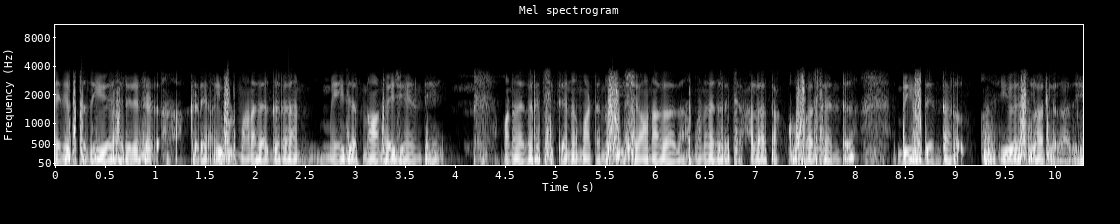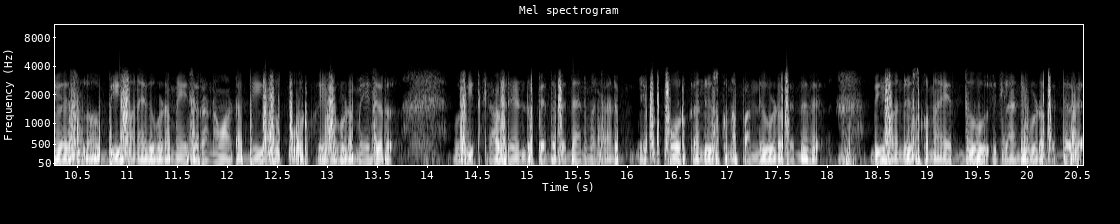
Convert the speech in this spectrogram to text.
నేను చెప్తుంది యూఎస్ రిలేటెడ్ అక్కడే ఇప్పుడు మన దగ్గర మేజర్ నాన్ వెజ్ ఏంటి? మన దగ్గర చికెన్ మటన్ ఫిష్ అవునా కదా? మన దగ్గర చాలా తక్కువ పర్సెంట్ బీఫ్ తింటారు. యూఎస్లో అట్లా కాదు. యూఎస్లో బీఫ్ అనేది కూడా మేజర్ అన్నమాట. బీఫ్ పోర్క్ ఇవి కూడా మేజర్ వీటికి అవి రెండు పెద్ద పెద్ద యానిమల్స్ అంటే ఇప్పుడు పోర్క్ అని చూసుకున్న పంది కూడా పెద్దదే. బీఫ్ అని చూసుకున్న ఎద్దు ఇట్లాంటివి కూడా పెద్దవే.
